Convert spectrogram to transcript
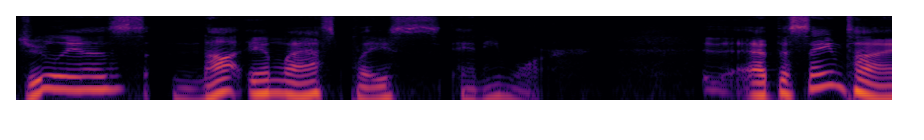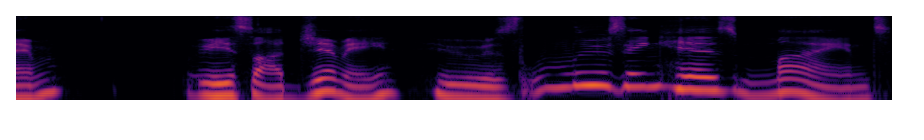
Julia's not in last place anymore. At the same time, we saw Jimmy, who is losing his mind.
